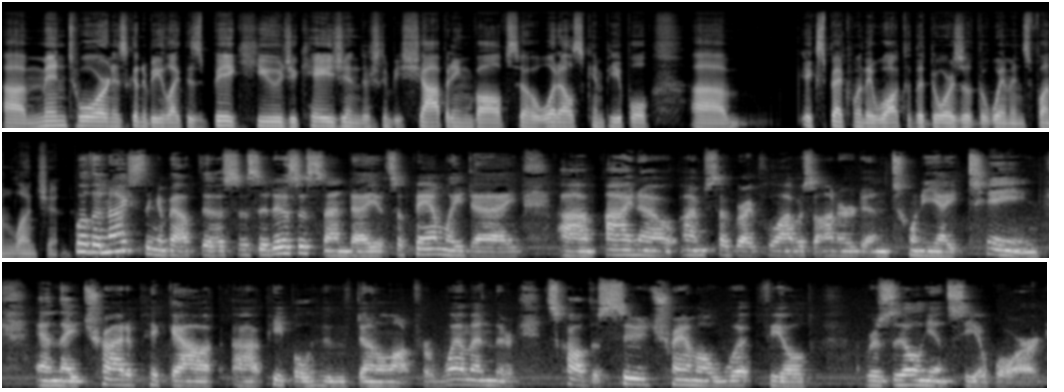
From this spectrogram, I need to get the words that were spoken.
uh, mentor, and it's going to be like this big, huge occasion. There's going to be shopping involved. So what else can people um, expect when they walk through the doors of the Women's Fund luncheon? Well, the nice thing about this is it is a Sunday, it's a family day. Um, I know I'm so grateful I was honored in 2018, and they try to pick out uh, people who've done a lot for women. They're, it's called the Sue Trammell Whitfield Resiliency Award.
